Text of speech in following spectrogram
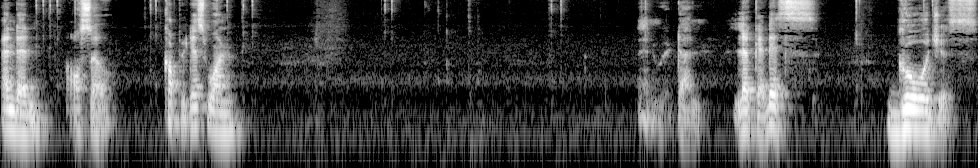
And then also copy this one. And we're done. Look at this. Gorgeous.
